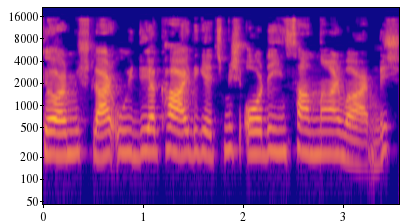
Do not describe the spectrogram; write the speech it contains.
Görmüşler uyduya kaydı geçmiş orada insanlar varmış.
